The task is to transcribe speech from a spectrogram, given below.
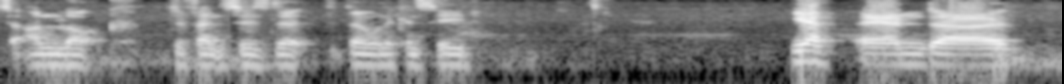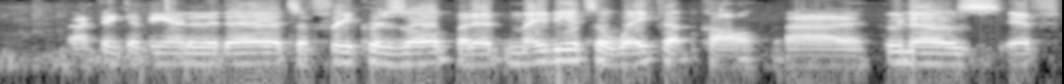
to unlock defenses that don't want to concede. Yeah, and uh, I think at the end of the day, it's a freak result, but it, maybe it's a wake up call. Uh, who knows if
